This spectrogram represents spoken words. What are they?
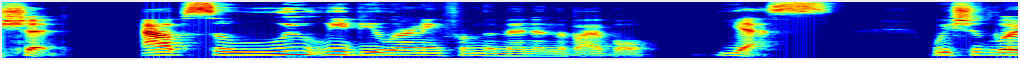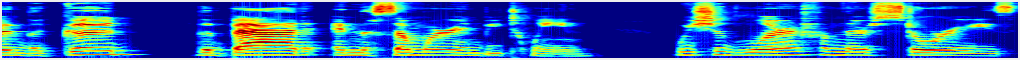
should absolutely be learning from the men in the Bible. Yes. We should learn the good, the bad, and the somewhere in between. We should learn from their stories.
